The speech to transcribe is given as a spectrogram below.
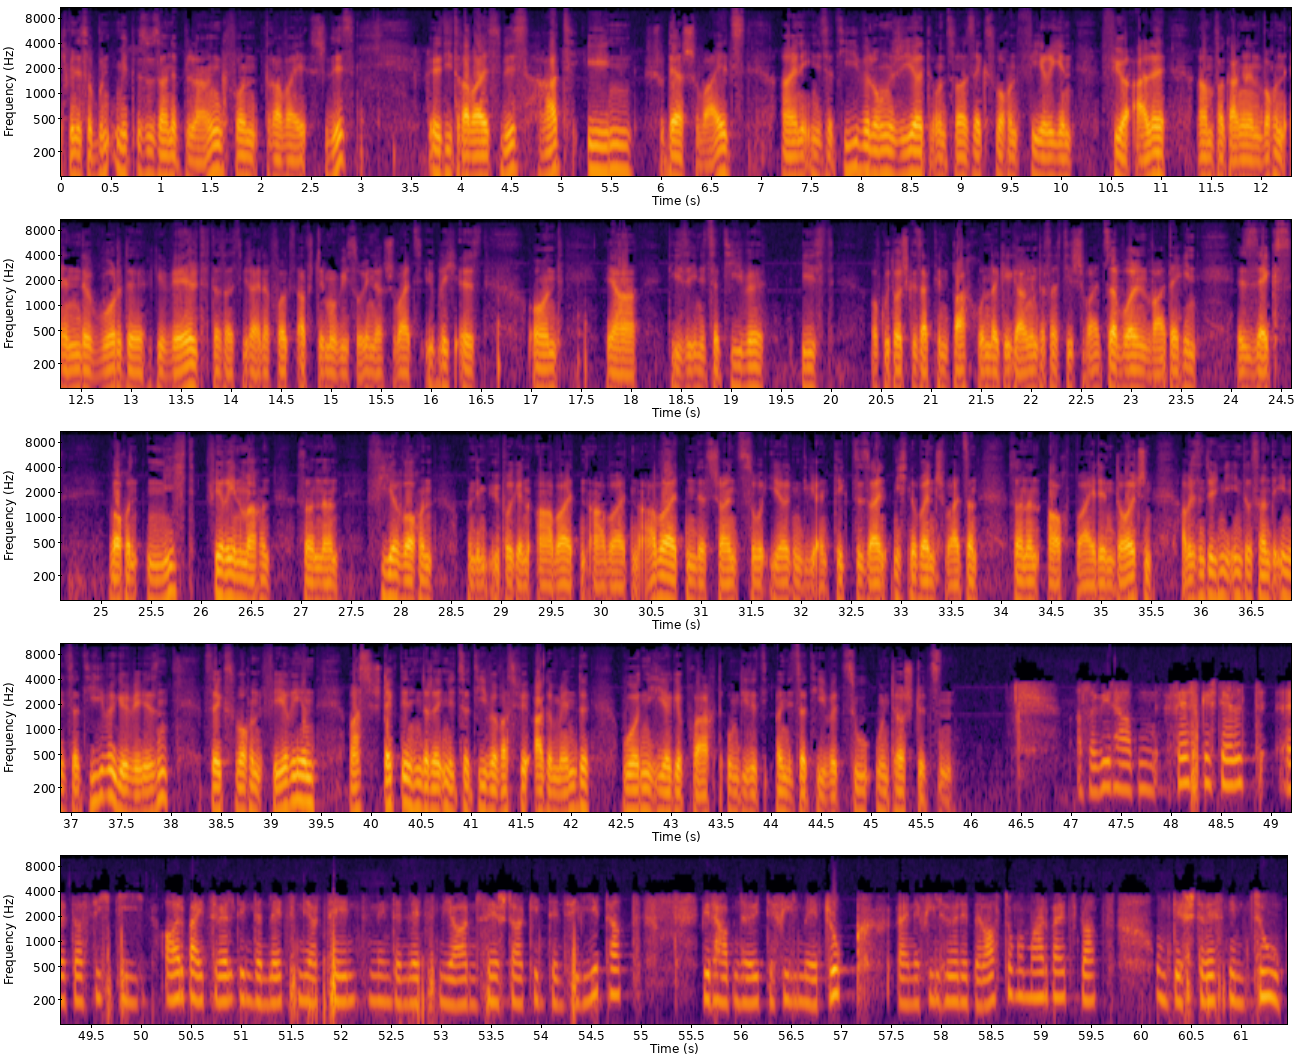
Ich bin jetzt verbunden mit Susanne Blank von Travail Suisse. Äh, die Travail Suisse hat in der Schweiz eine Initiative longiert, und zwar sechs Wochen Ferien für alle. Am vergangenen Wochenende wurde gewählt, das heißt wieder eine Volksabstimmung, wie es so in der Schweiz üblich ist. Und ja, diese Initiative ist auf gut Deutsch gesagt den Bach runtergegangen. Das heißt, die Schweizer wollen weiterhin sechs Wochen nicht Ferien machen, sondern vier Wochen und im Übrigen arbeiten, arbeiten, arbeiten. Das scheint so irgendwie ein Tick zu sein, nicht nur bei den Schweizern, sondern auch bei den Deutschen. Aber das ist natürlich eine interessante Initiative gewesen. Sechs Wochen Ferien. Was steckt denn hinter der Initiative? Was für Argumente wurden hier gebracht, um diese Initiative zu unterstützen? Also wir haben festgestellt, äh, dass sich die Arbeitswelt in den letzten Jahrzehnten, in den letzten Jahren sehr stark intensiviert hat. Wir haben heute viel mehr Druck, eine viel höhere Belastung am Arbeitsplatz und der Stress nimmt zu.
